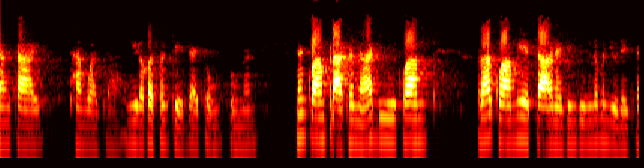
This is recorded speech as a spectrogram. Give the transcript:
ทางกายทางวาจา นี่เราก็สังเกตได้ตรงตรงนั้น นั้นความปรารถนาดีความพรักความเมตตาเนี่ยจริง ๆ แล้วมันอยู่ในใจ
